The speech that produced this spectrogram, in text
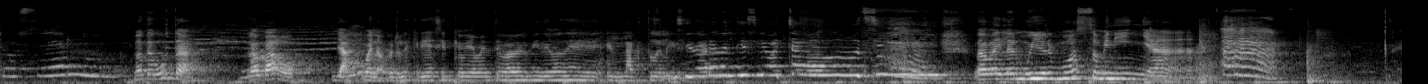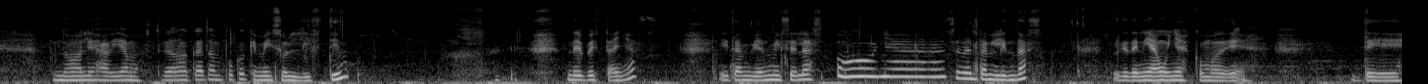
tu celu. ¿No te gusta? Lo apago. Ya, bueno, pero les quería decir que obviamente va a haber video del acto de la Isidora del 18. Sí. Va a bailar muy hermoso mi niña. No les había mostrado acá tampoco que me hizo un lifting de pestañas. Y también me hice las uñas. Se ven tan lindas. Porque tenía uñas como de... De...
